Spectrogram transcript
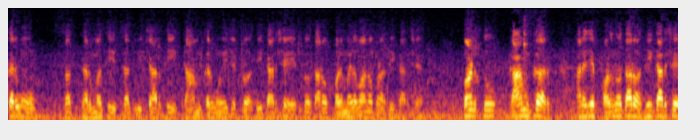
કરવું સદધર્મથી સદવિચારથી કામ કરવું એ જેટલો અધિકાર છે એટલો તારો ફળ મેળવવાનો પણ અધિકાર છે. પણ તું કામ કર અને જે ફળનો તારો અધિકાર છે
